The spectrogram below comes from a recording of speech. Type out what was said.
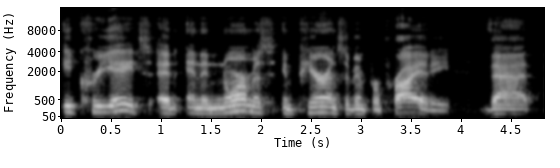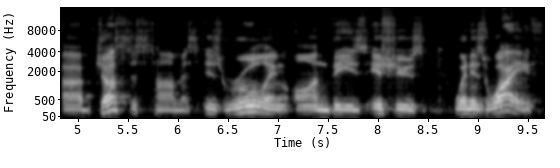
it creates an, an enormous appearance of impropriety that uh, Justice Thomas is ruling on these issues when his wife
